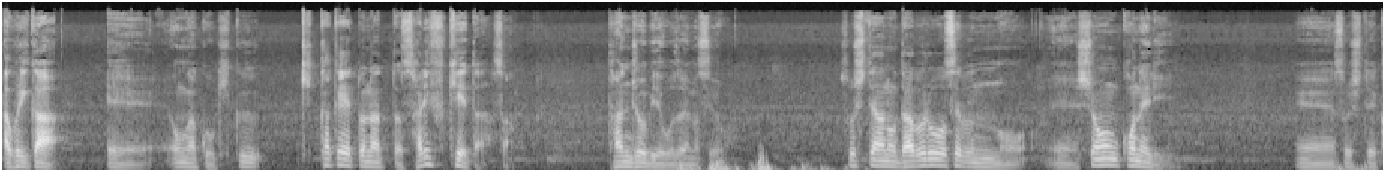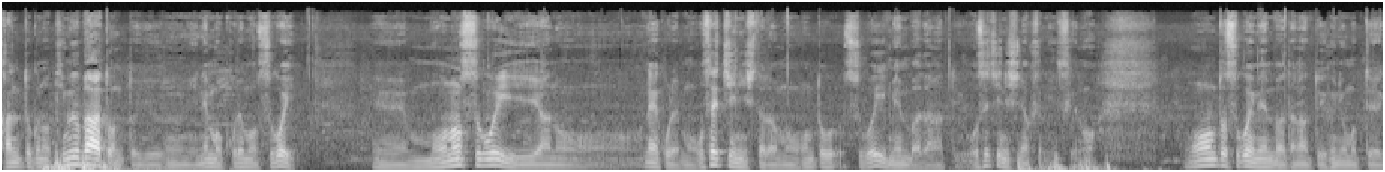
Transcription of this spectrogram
アフリカ、えー、音楽を聴くきっかけとなったサリフ・ケータさん。誕生日でございますよ。そしてあの007の、えー、ショーン・コネリー。えー、そして監督のティム・バートンというふうにねもうこれもすごい、えー、ものすごいあのねこれもうおせちにしたらもう本当すごいメンバーだなというおせちにしなくてもいいんですけども本当すごいメンバーだなというふうに思って、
